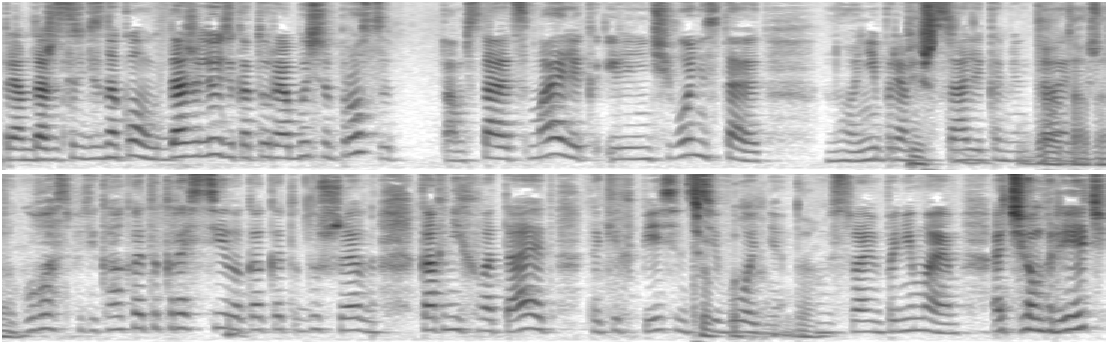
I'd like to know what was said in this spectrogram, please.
прям даже среди знакомых, даже люди, которые обычно просто там ставят смайлик или ничего не ставят, но они прям Пишут. писали комментарии, Да, да, что, да. господи, как это красиво, как это душевно, как не хватает таких песен Тёплых, сегодня. да. Мы с вами понимаем, о чем речь,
